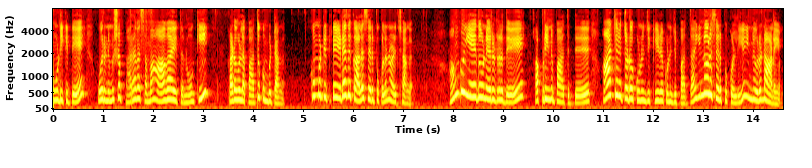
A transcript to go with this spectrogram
மூடிக்கிட்டே ஒரு நிமிஷம் பரவசமாக ஆகாயத்தை நோக்கி கடவுளை பார்த்து கும்பிட்டாங்க. கும்பிட்டுக்கிட்டே இடது கால செருப்புக்குள்ளே நுழைச்சாங்க. அங்கும் ஏதோ நெருடுறதே அப்படின்னு பார்த்துட்டு ஆச்சரியத்தோட குனிஞ்சு கீழே குனிஞ்சு பார்த்தா இன்னொரு செருப்புக்குள்ளேயும் இன்னொரு நாணயம்.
